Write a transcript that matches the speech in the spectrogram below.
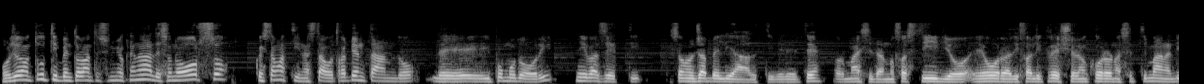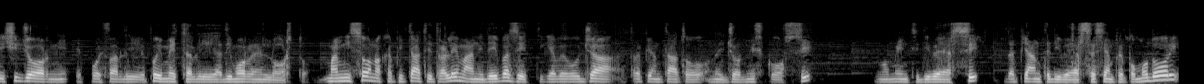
Buongiorno a tutti, bentornati sul mio canale, sono Orso. Questa mattina stavo trapiantando le, i pomodori nei vasetti, sono già belli alti, vedete? Ormai si danno fastidio, è ora di farli crescere ancora una settimana, dieci giorni e poi, farli, poi metterli a dimora nell'orto. Ma mi sono capitati tra le mani dei vasetti che avevo già trapiantato nei giorni scorsi, in momenti diversi, da piante diverse, sempre pomodori,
